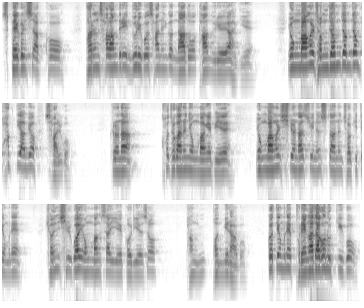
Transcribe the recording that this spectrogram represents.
스펙을 쌓고 다른 사람들이 누리고 사는 것 나도 다 누려야 하기에 욕망을 점점 점점 확대하며 살고 그러나 커져가는 욕망에 비해 욕망을 실현할 수 있는 수단은 적기 때문에 현실과 욕망 사이의 거리에서 번민하고 그것 때문에 불행하다고 느끼고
